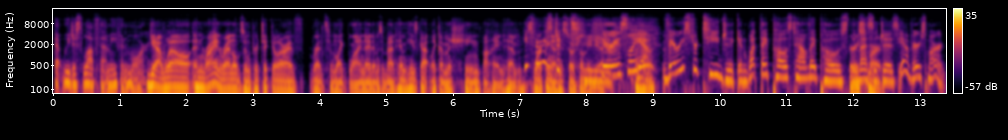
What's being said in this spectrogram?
that we just love them even more. Yeah, well, and Ryan Reynolds in particular, I've read some like blind items about him. He's got like a machine behind him He's very working on his social media. Seriously? Uh-huh. Yeah, very strategic in what they post, how they post, Very the smart. messages. Yeah, very smart.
